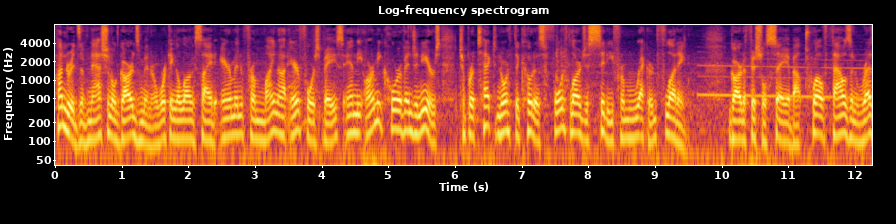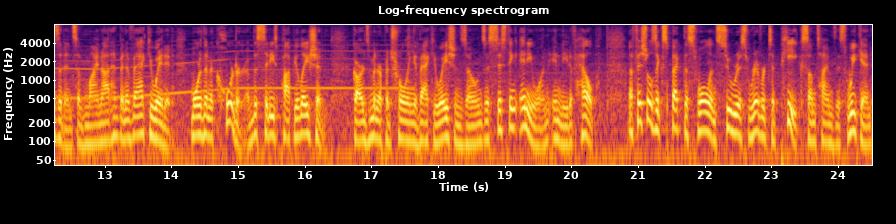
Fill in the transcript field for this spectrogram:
Hundreds of National Guardsmen are working alongside airmen from Minot Air Force Base and the Army Corps of Engineers to protect North Dakota's fourth largest city from record flooding. Guard officials say about 12,000 residents of Minot have been evacuated, more than a quarter of the city's population. Guardsmen are patrolling evacuation zones, assisting anyone in need of help. Officials expect the swollen Souris River to peak sometime this weekend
